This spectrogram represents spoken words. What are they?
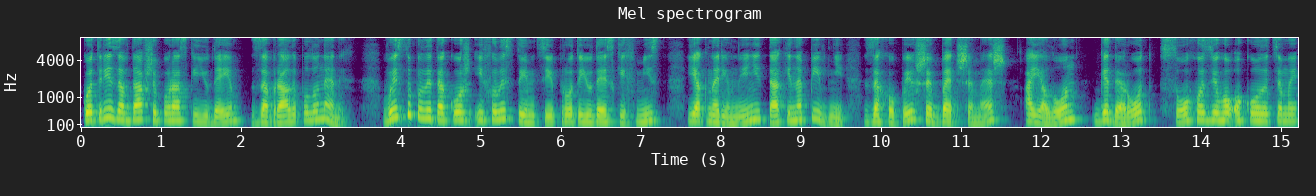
котрі, завдавши поразки юдеям, забрали полонених. Виступили також і филистимці проти юдейських міст, як на рівнині, так і на півдні, захопивши Бет-Шемеш, Аялон, Гедерот, Сохо з його околицями,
